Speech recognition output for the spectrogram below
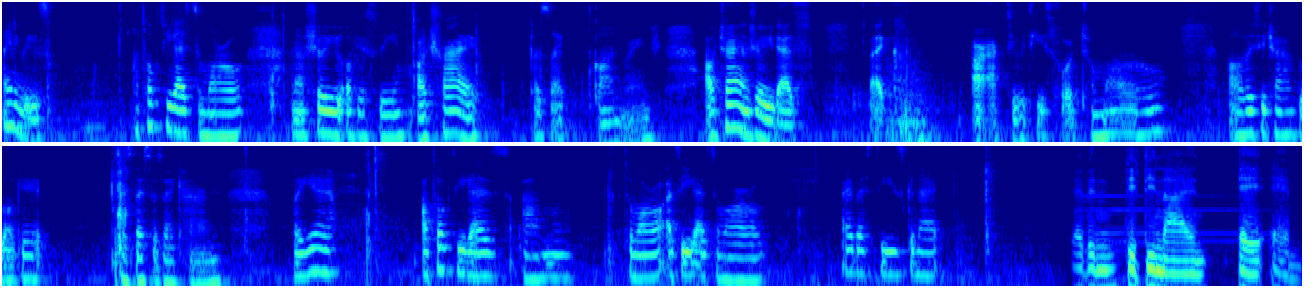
Anyways, I'll talk to you guys tomorrow and I'll show you, obviously, I'll try because like gun range. I'll try and show you guys like our activities for tomorrow. I'll obviously try and vlog it as best as I can. But yeah, I'll talk to you guys um tomorrow. I'll see you guys tomorrow. Bye besties. Good night. 7:59 a.m.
